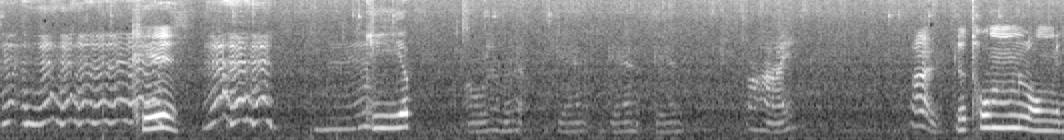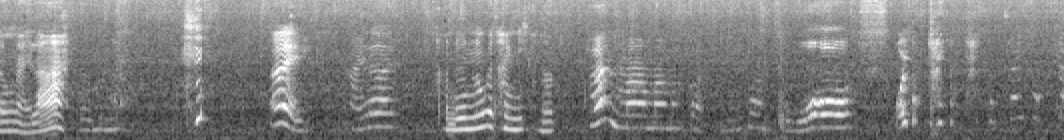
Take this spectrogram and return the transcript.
โอเคอืมเจี๊ยบ เอาใช่ไหมเนี่ยแกนแกนแกนเอาหายเอ้ย แล้วทุ่มลงไปตรงไหนล่ะเออมันเอ้ยหายเลยก่อนอื่นต้องไปทางนี้ก่อนนะเพื่อนมามามาก่อนนี้ก่อนโอ้โหโอ้ยตกใจตกใจตกใจตกใจ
